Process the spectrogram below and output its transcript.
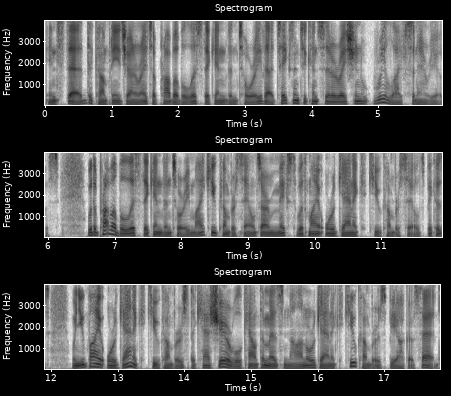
Instead, the company generates a probabilistic inventory that takes into consideration real life scenarios. With a probabilistic inventory, my cucumber sales are mixed with my organic cucumber sales because when you buy organic cucumbers, the cashier will count them as non organic cucumbers, Biacco said.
